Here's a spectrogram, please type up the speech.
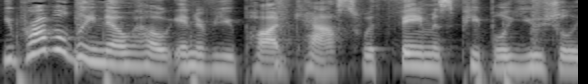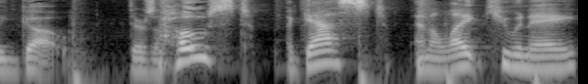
You probably know how interview podcasts with famous people usually go. There's a host, a guest, and a light Q&A.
